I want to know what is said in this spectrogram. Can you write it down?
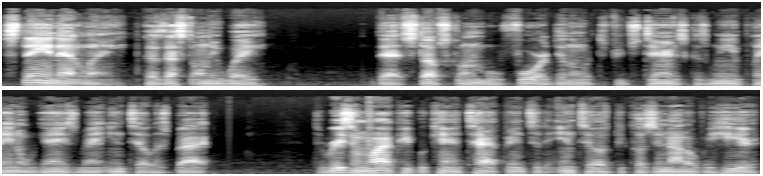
stay in that lane because that's the only way that stuff's going to move forward dealing with the futuritarians because we ain't playing no games, man. Intel is back. The reason why people can't tap into the intel is because they're not over here.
